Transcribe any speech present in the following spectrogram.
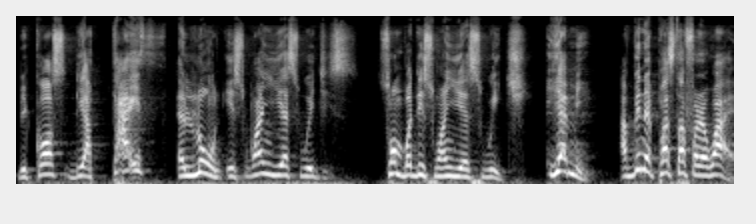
Because their tithe alone is one year's wages. Somebody's one year's wage. Hear me. I've been a pastor for a while.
